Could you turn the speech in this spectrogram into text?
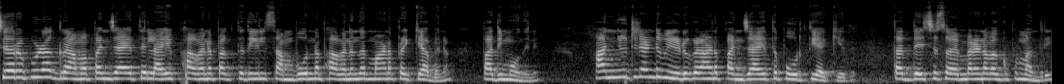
ചെറുപുഴ ഗ്രാമപഞ്ചായത്ത് ലൈഫ് ഭവന പദ്ധതിയിൽ സമ്പൂർണ ഭവന നിർമ്മാണ പ്രഖ്യാപനം പതിമൂന്നിന്. അഞ്ഞൂറ്റി രണ്ട് വീടുകളാണ് പഞ്ചായത്ത് പൂർത്തിയാക്കിയത്. തദ്ദേശ സ്വയംഭരണ വകുപ്പ് മന്ത്രി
